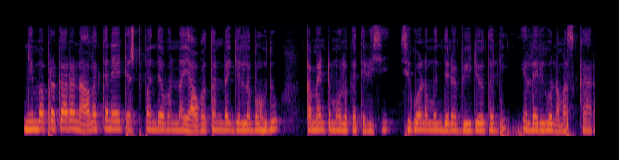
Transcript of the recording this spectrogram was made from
ನಿಮ್ಮ ಪ್ರಕಾರ ನಾಲ್ಕನೇ ಟೆಸ್ಟ್ ಪಂದ್ಯವನ್ನು ಯಾವ ತಂಡ ಗೆಲ್ಲಬಹುದು? ಕಮೆಂಟ್ ಮೂಲಕ ತಿಳಿಸಿ. ಸಿಗೋಣ ಮುಂದಿನ ವಿಡಿಯೋದಲ್ಲಿ. ಎಲ್ಲರಿಗೂ ನಮಸ್ಕಾರ.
